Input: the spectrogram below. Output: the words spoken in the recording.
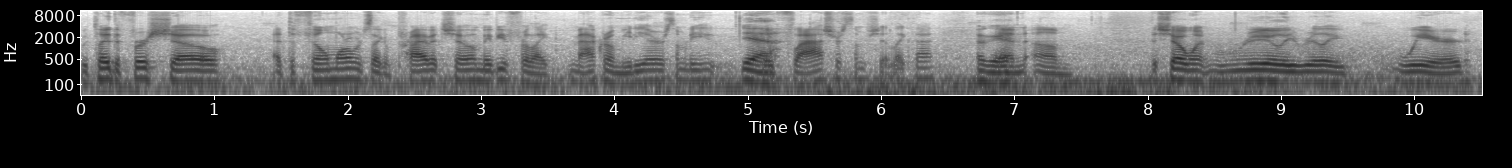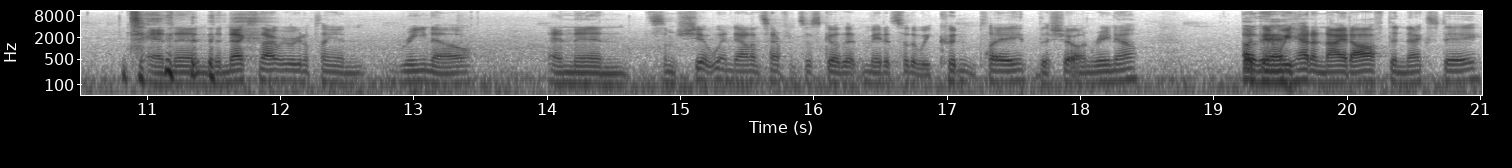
we played the first show at the Fillmore, which is like a private show, maybe for like Macromedia or somebody, Yeah. Flash or some shit like that. Okay. And um, the show went really, really weird. And then the next night we were gonna play in Reno, and then some shit went down in San Francisco that made it so that we couldn't play the show in Reno. But Okay. then we had a night off the next day,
